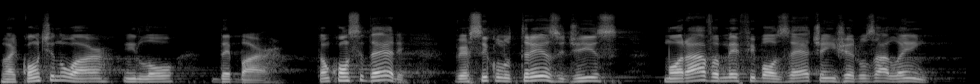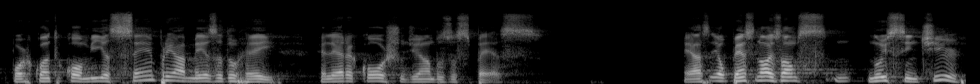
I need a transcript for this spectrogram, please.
Vai continuar em Lo-debar. Então considere, versículo 13 diz: Morava Mefibosete em Jerusalém, porquanto comia sempre à mesa do rei. Ele era coxo de ambos os pés. É eu penso que nós vamos nos sentir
